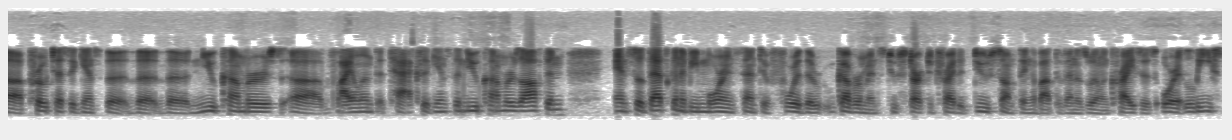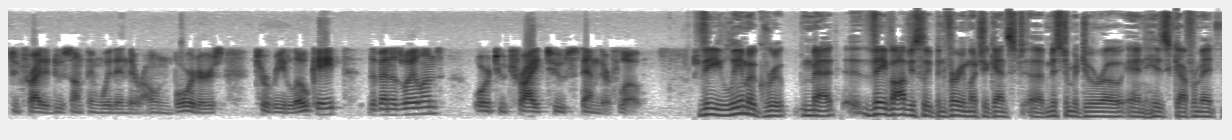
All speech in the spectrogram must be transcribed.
uh, protests against the the, the newcomers, uh, violent attacks against the newcomers often, and so that's going to be more incentive for the governments to start to try to do something about the Venezuelan crisis, or at least to try to do something within their own borders to relocate the Venezuelans or to try to stem their flow. The Lima group met. They've obviously been very much against uh, Mr. Maduro and his government,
